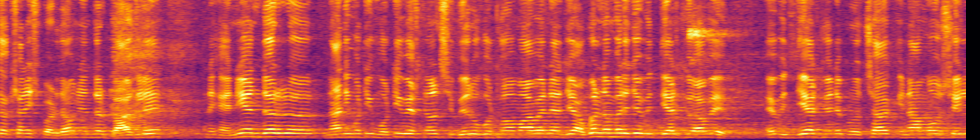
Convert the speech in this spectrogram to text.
કક્ષાની સ્પર્ધાઓની અંદર ભાગ લે અને એની અંદર નાની મોટી મોટિવેશનલ શિબિરો ગોઠવવામાં આવે અને જે અવ્વલ નંબરે જે વિદ્યાર્થીઓ આવે, એ વિદ્યાર્થીઓને પ્રોત્સાહક ઇનામો, શીલ,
